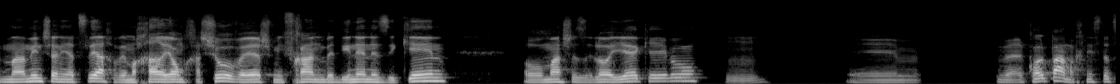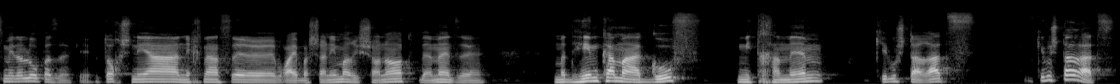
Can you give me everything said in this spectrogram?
מאמין שאני אצליח, ומחר יום חשוב, ויש מבחן בדיני נזיקין, או מה שזה לא יהיה, כאילו. Mm-hmm. וכל פעם מכניס את עצמי ללופ הזה, כי בתוך שנייה נכנס, אה, וואי, בשנים הראשונות, באמת, זה מדהים כמה הגוף מתחמם, כאילו שאתה רץ כאילו שאתה רץ,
